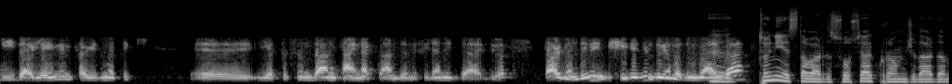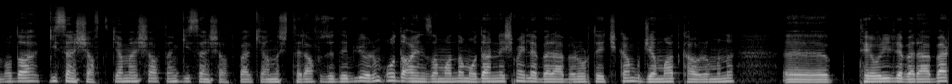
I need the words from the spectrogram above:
liderlerinin karizmatik e, yapısından kaynaklandığını filan iddia ediyor. Pardon demin bir şey dedim duyamadım galiba. E, Tony Est vardı sosyal kuramcılardan. O da Gisenschaft, Gemeinschaft'tan Gisenschaft belki yanlış telaffuz edebiliyorum. O da aynı zamanda modernleşmeyle beraber ortaya çıkan bu cemaat kavramını e, teoriyle beraber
